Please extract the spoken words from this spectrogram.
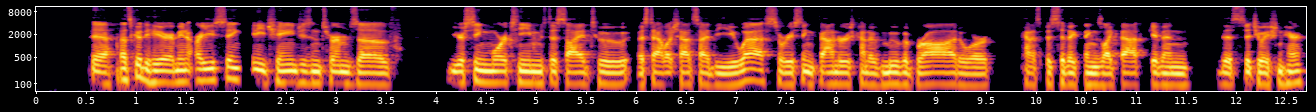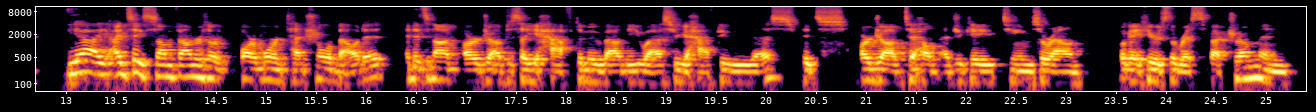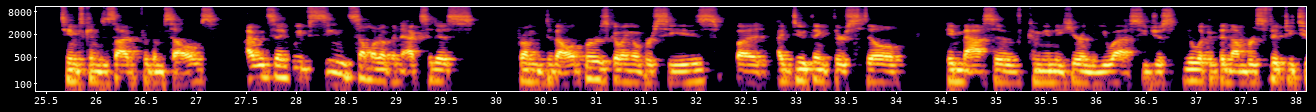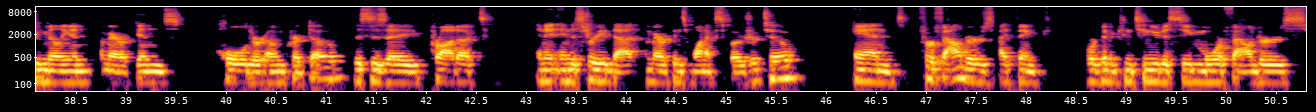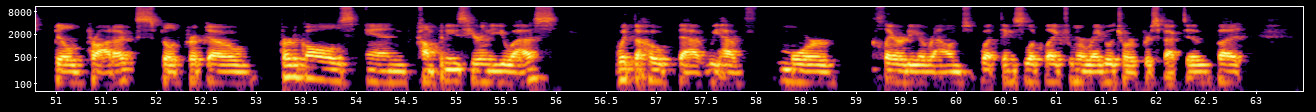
Yeah, that's good to hear. I mean, are you seeing any changes in terms of you're seeing more teams decide to establish outside the US, or you're seeing founders kind of move abroad, or kind of specific things like that, given this situation here? Yeah, I'd say some founders are far more intentional about it. And it's not our job to say you have to move out of the US or you have to do this. It's our job to help educate teams around, okay, here's the risk spectrum, and teams can decide for themselves. I would say we've seen somewhat of an exodus from developers going overseas, but I do think there's still a massive community here in the US. You just you look at the numbers 52 million Americans hold or own crypto. This is a product and an industry that Americans want exposure to. And for founders, I think we're going to continue to see more founders build products, build crypto protocols and companies here in the US with the hope that we have more clarity around what things look like from a regulatory perspective. But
